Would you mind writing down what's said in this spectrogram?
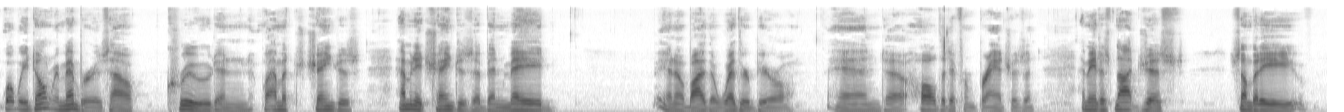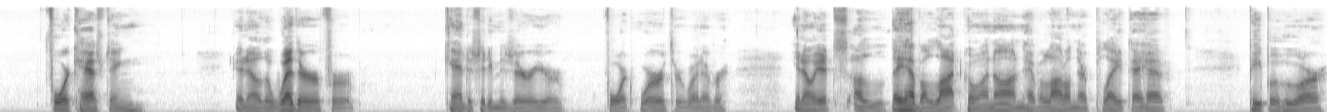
what we don't remember is how crude and how much changes, how many changes have been made, you know, by the Weather Bureau and uh, all the different branches. And I mean, it's not just somebody forecasting, you know, the weather for Kansas City, Missouri, or Fort Worth, or whatever. You know, it's a, they have a lot going on. They have a lot on their plate. They have people who are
